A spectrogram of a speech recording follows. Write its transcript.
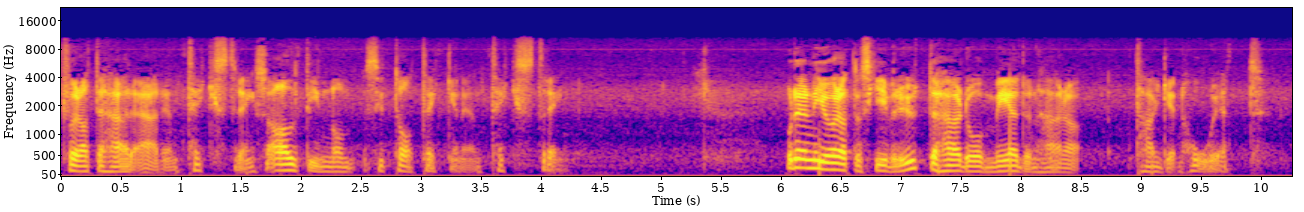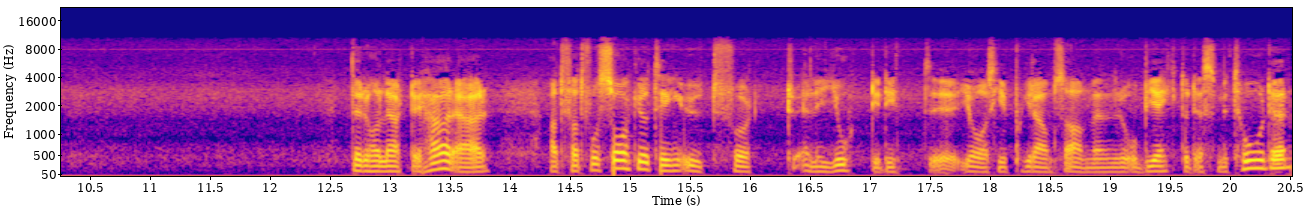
för att det här är en textsträng. Så allt inom citattecken är en textsträng. Och den gör att den skriver ut det här då med den här taggen H1. Det du har lärt dig här är att för att få saker och ting utfört eller gjort i ditt eh, JavaScript-program så använder du objekt och dess metoder.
